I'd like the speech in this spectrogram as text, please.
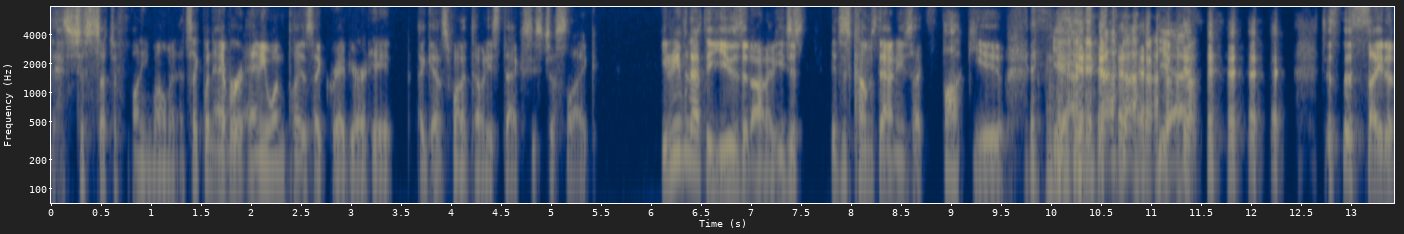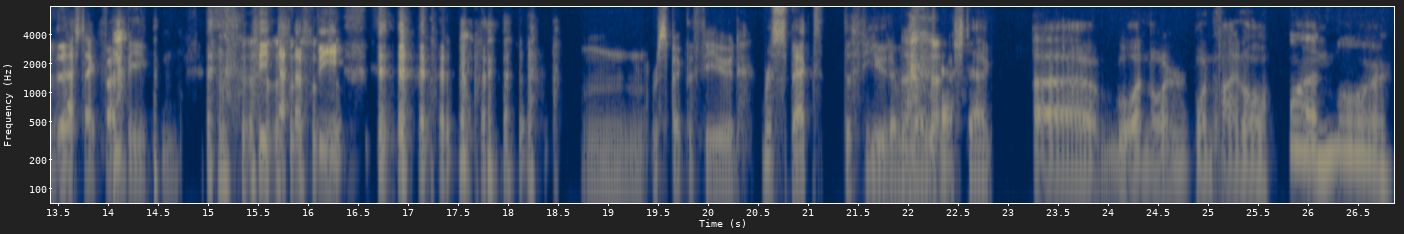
it's just such a funny moment. It's like whenever anyone plays like Graveyard Hate against one of Tony's decks, he's just like, you don't even have to use it on him. He just it just comes down. And he's like, "Fuck you." Yeah. Yeah. just the sight of it. Hashtag fun B. yeah, be Mm, respect the feud. respect the feud, everybody. Hashtag. Uh, one more, one final. One more.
